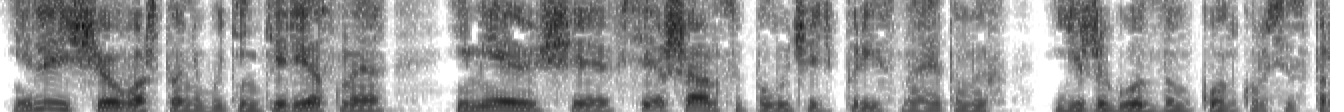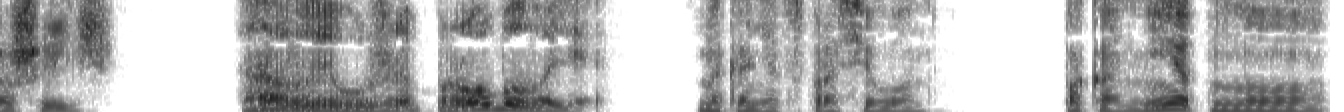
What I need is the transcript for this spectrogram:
или еще во что-нибудь интересное, имеющее все шансы получить приз на этом их ежегодном конкурсе страшилищ. А вы уже пробовали? наконец спросил он. Пока нет, но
